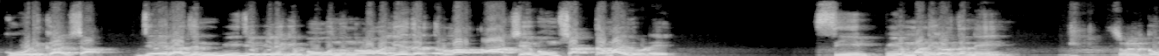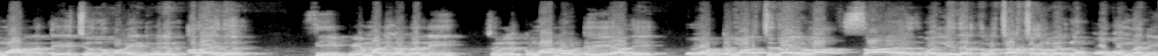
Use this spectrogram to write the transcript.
കൂടിക്കാഴ്ച ജയരാജൻ ബി ജെ പിയിലേക്ക് പോകുന്നു എന്നുള്ള വലിയ തരത്തിലുള്ള ആക്ഷേപവും ശക്തമായതോടെ സി പി എം അണികൾ തന്നെ സുനിൽകുമാറിനെ തേച്ചു എന്ന് പറയേണ്ടി വരും. അതായത് സി പി എം അണികൾ തന്നെ സുനിൽകുമാറിനെ വോട്ട് ചെയ്യാതെ വോട്ട് മറിച്ചതായുള്ള വലിയ തരത്തിലുള്ള ചർച്ചകൾ വരുന്നു. ഒപ്പം തന്നെ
